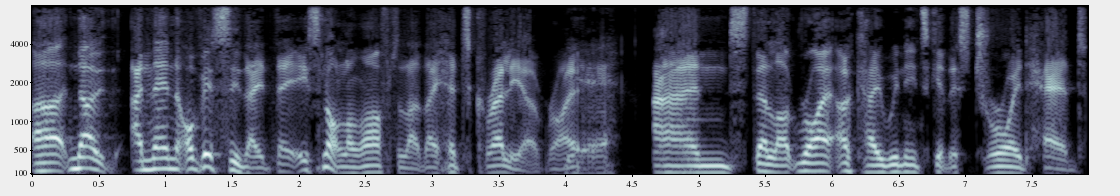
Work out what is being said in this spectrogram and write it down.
Uh, no, and then obviously they, they, it's not long after that they head to Corellia, right? Yeah. And they're like, right, okay, we need to get this droid head,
